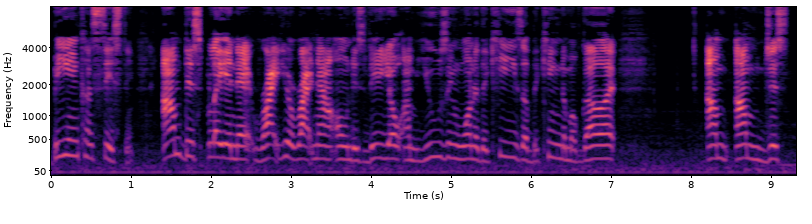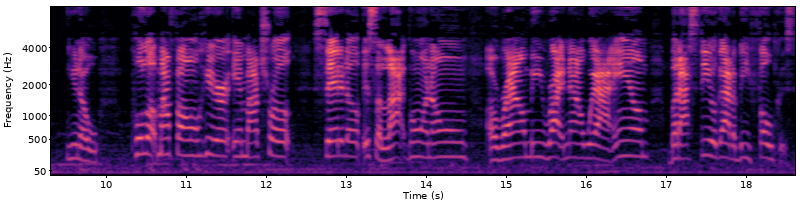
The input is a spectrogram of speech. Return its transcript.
Being consistent. I'm displaying that right here, right now on this video. I'm using one of the keys of the kingdom of God. I'm, I'm just, you know, pull up my phone here in my truck, set it up. It's a lot going on around me right now where I am, but I still got to be focused.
